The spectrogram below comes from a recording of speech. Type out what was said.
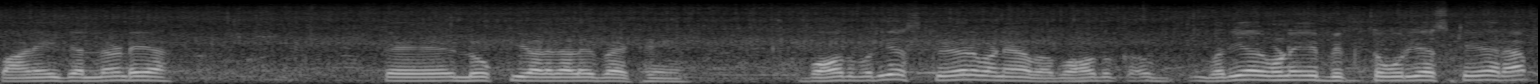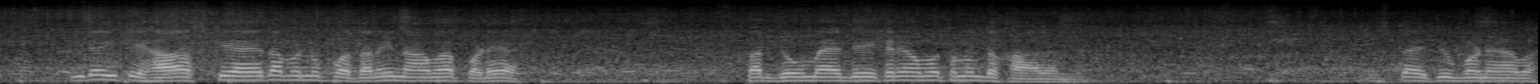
ਪਾਣੀ ਚੱਲਣ ਡਿਆ ਤੇ ਲੋਕੀ ਆਲੇ ਦੁਆਲੇ ਬੈਠੇ ਆ। ਬਹੁਤ ਵਧੀਆ ਸਕੁਅਰ ਬਣਿਆ ਵਾ, ਬਹੁਤ ਵਧੀਆ ਹੁਣ ਇਹ ਵਿਕਟੋਰੀਆ ਸਕੁਅਰ ਆ। ਇਹਦਾ ਇਤਿਹਾਸ ਕੀ ਹੈ ਇਹ ਤਾਂ ਮੈਨੂੰ ਪਤਾ ਨਹੀਂ, ਨਾ ਮੈਂ ਪੜਿਆ ਪਰ ਜੋ ਮੈਂ ਦੇਖ ਰਿਹਾ ਮੈਂ ਤੁਹਾਨੂੰ ਦਿਖਾ ਦਿੰਦਾ। ਸਟੈਚੂ ਬਣਿਆ ਵਾ।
